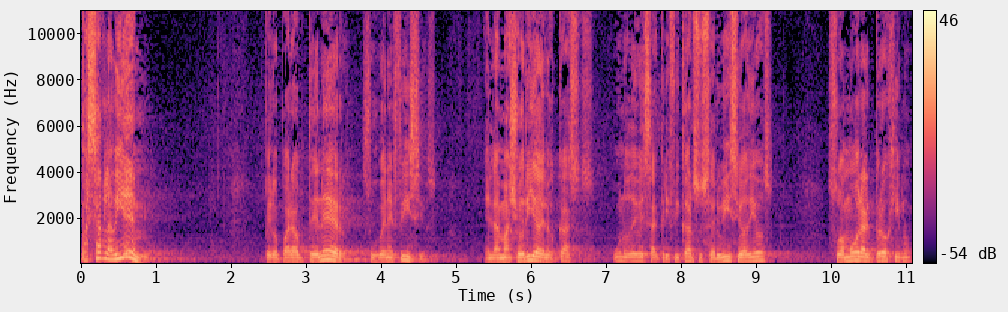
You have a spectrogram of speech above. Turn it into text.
pasarla bien, pero para obtener sus beneficios, en la mayoría de los casos, uno debe sacrificar su servicio a Dios, su amor al prójimo,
